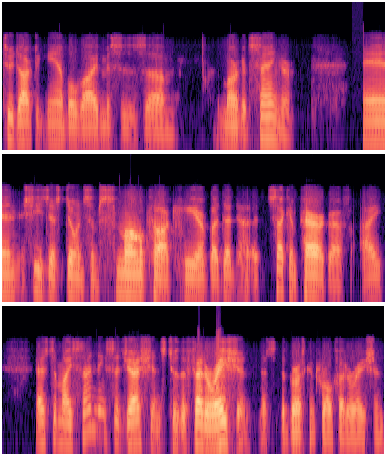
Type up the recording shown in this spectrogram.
to dr gamble by mrs um, margaret sanger and she's just doing some small talk here. But that uh, second paragraph, I, as to my sending suggestions to the Federation, that's the Birth Control Federation,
